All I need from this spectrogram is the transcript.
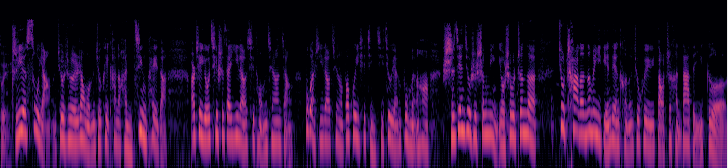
对职业素养，就是让我们就可以看到很敬佩的。而且，尤其是在医疗系统，我们经常讲，不管是医疗系统，包括一些紧急救援部门，哈，时间就是生命，有时候真的就差了那么一点点，可能就会导致很大的一个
